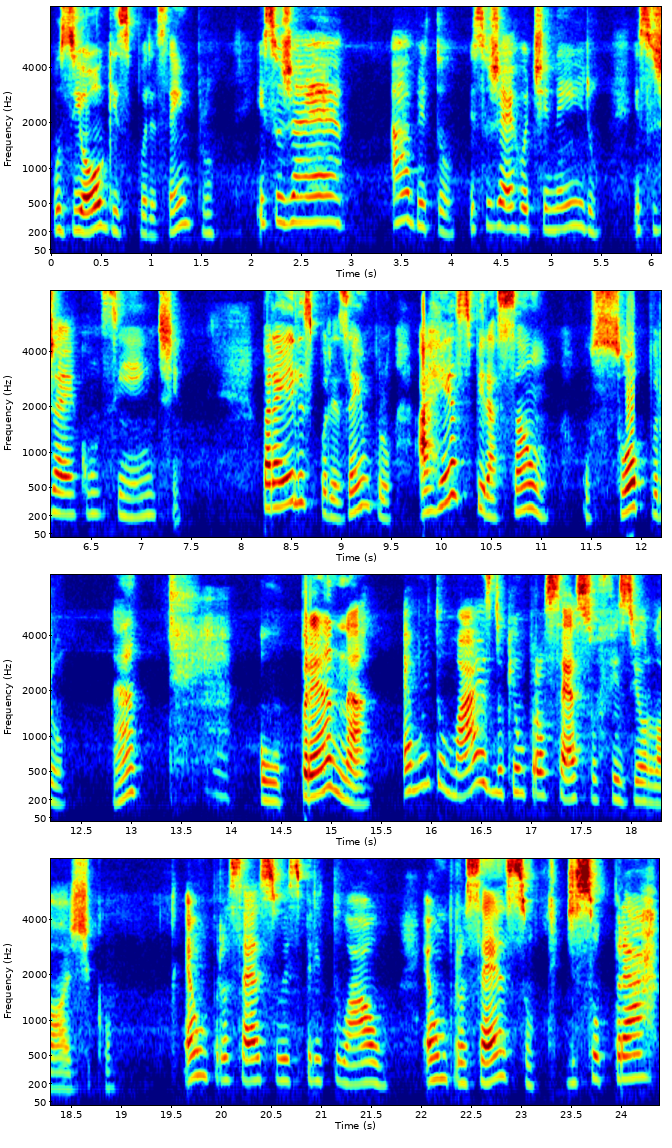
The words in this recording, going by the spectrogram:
os yogis, por exemplo, isso já é hábito, isso já é rotineiro, isso já é consciente. Para eles, por exemplo, a respiração, o sopro, né? o prana, é muito mais do que um processo fisiológico. É um processo espiritual, é um processo de soprar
